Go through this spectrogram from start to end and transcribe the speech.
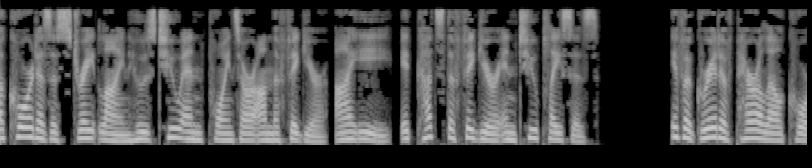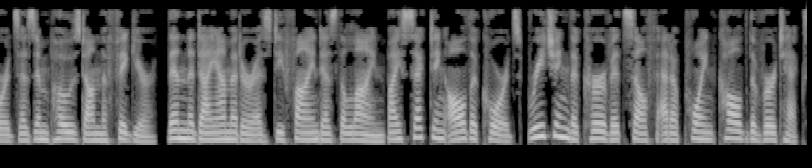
A chord is a straight line whose two endpoints are on the figure, i.e., it cuts the figure in two places. If a grid of parallel chords is imposed on the figure, then the diameter is defined as the line bisecting all the chords, reaching the curve itself at a point called the vertex.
